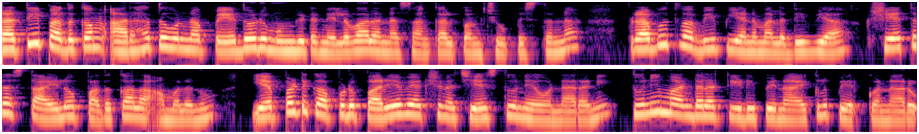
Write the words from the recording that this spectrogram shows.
ప్రతి పథకం అర్హత ఉన్న పేదోడు ముంగిట నిలవాలన్న సంకల్పం చూపిస్తున్న ప్రభుత్వ విప్ యనమల దివ్య క్షేత్రస్థాయిలో పథకాల అమలును ఎప్పటికప్పుడు పర్యవేక్షణ చేస్తూనే ఉన్నారని తుని మండల టీడీపీ నాయకులు పేర్కొన్నారు.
